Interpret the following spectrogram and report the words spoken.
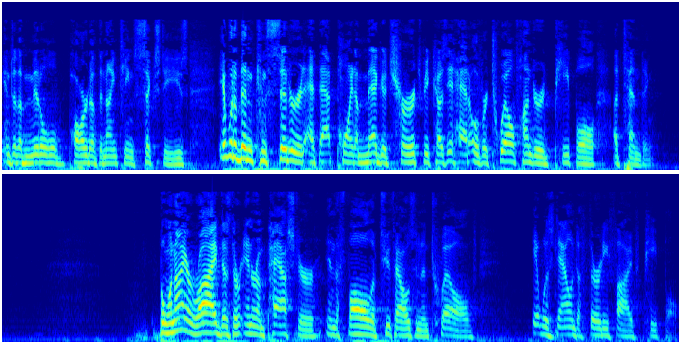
into the middle part of the 1960s, it would have been considered at that point a mega church because it had over 1,200 people attending. But when I arrived as their interim pastor in the fall of 2012, it was down to 35 people.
